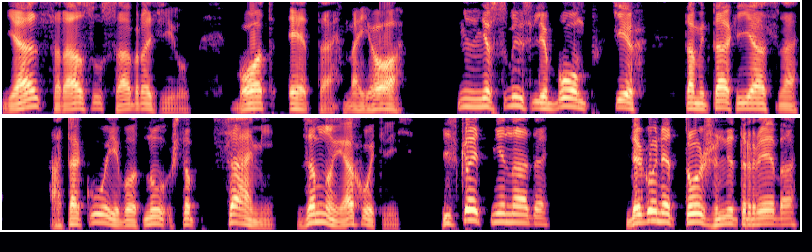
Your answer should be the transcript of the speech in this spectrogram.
я сразу сообразил. Вот это мое! Не в смысле бомб тех, там и так ясно, а такое вот, ну, чтоб сами за мной охотились. Искать не надо. Догонят тоже не треба.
